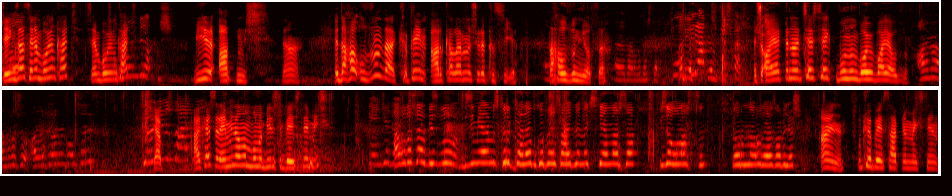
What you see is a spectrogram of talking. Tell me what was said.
Cengiz Han senin boyun kaç? Senin boyun kaç? 1.60. 1.60. Değil mi? Ya daha uzun da köpeğin arkalarını şöyle kısıyor. Daha uzun yoksa. Evet arkadaşlar. Bu Hadi 1.65 bakalım. var. Ya şu ayaktan ölçersek bunun boyu bayağı uzun. Aynen arkadaşlar ayaklarını görseniz. Ya, arkadaşlar emin olun bunu birisi beslemiş. Bence de. Arkadaşlar biz bu bizim yerimiz Kırıkkale. Bu köpeği sahiplenmek isteyen varsa bize ulaşsın. Yorumlara da yazabilir. Aynen. Bu köpeği sahiplenmek isteyen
